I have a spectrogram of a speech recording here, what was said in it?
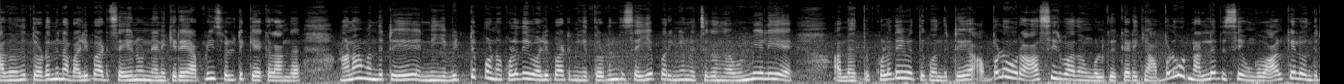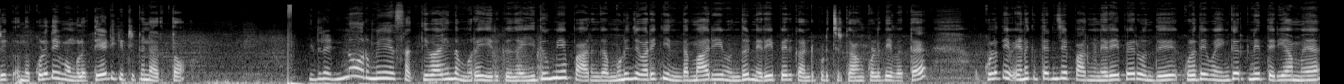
அதை வந்து தொடர்ந்து நான் வழிபாடு செய்யணும்னு நினைக்கிறேன் அப்படின்னு சொல்லிட்டு கேட்கலாங்க. ஆனால் வந்துட்டு நீங்கள் விட்டு போன குலதெய்வ வழிபாட்டை நீங்கள் தொடர்ந்து செய்ய போகிறீங்கன்னு வச்சுக்கோங்க. உண்மையிலேயே அந்த குலதெய்வத்துக்கு வந்துட்டு அவ்வளோ ஒரு ஆசீர்வாதம் உங்களுக்கு கிடைக்கும். அவ்வளோ ஒரு நல்ல விஷயம் உங்கள் வாழ்க்கையில் வந்துட்டு அந்த குலதெய்வம் உங்களை தேடிக்கிட்டு இருக்குன்னு அர்த்தம். இதில் இன்னொருமே சக்தி வாய்ந்த முறை இருக்குங்க. இதுவுமே பாருங்கள் முடிஞ்ச வரைக்கும் இந்த மாதிரி வந்து நிறைய பேர் கண்டுபிடிச்சிருக்காங்க குலதெய்வத்தை. குலதெய்வம் எனக்கு தெரிஞ்சே பாருங்கள் நிறைய பேர் வந்து குலதெய்வம் எங்கே இருக்குன்னே தெரியாமல்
